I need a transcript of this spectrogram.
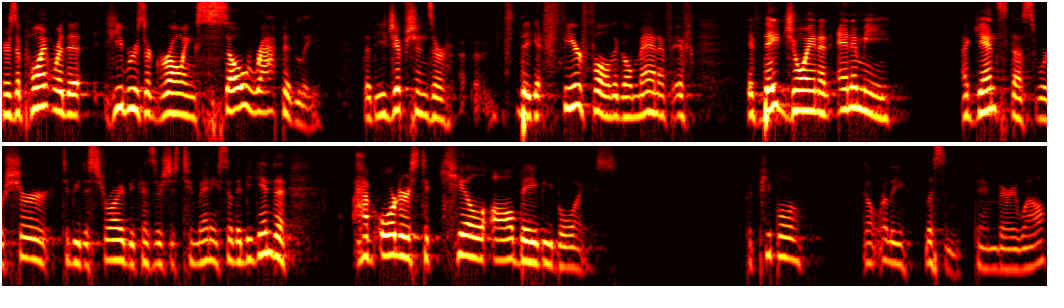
there's a point where the Hebrews are growing so rapidly that the Egyptians are, they get fearful. They go, man, if, if, if they join an enemy against us, we're sure to be destroyed because there's just too many. So they begin to have orders to kill all baby boys. But people don't really listen to him very well.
